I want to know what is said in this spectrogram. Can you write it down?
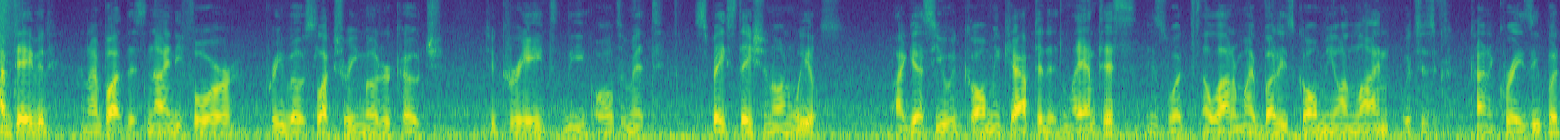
I'm David and I bought this 94 Prevost luxury motor coach to create the ultimate space station on wheels. I guess you would call me Captain Atlantis is what a lot of my buddies call me online, which is kind of crazy but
